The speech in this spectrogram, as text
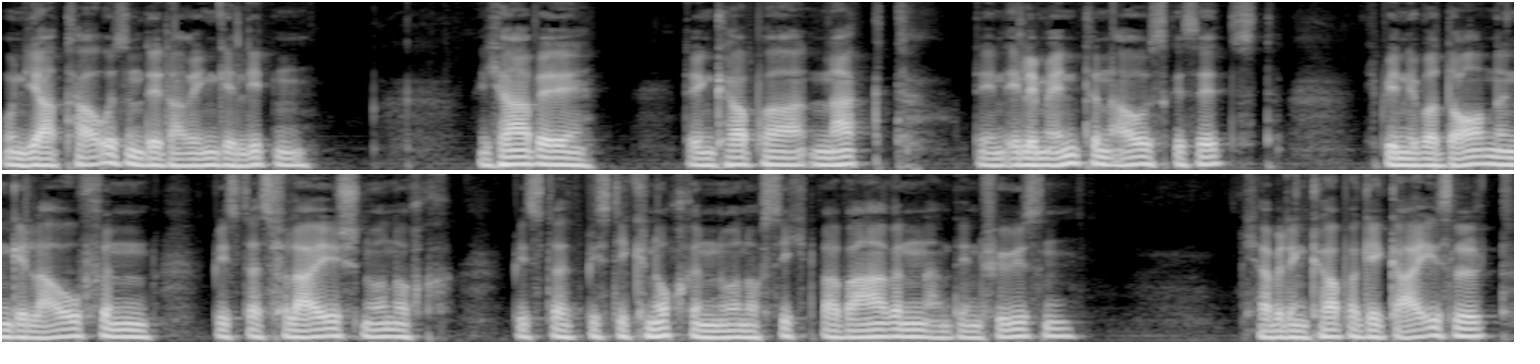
und Jahrtausende darin gelitten. Ich habe den Körper nackt den Elementen ausgesetzt. Ich bin über Dornen gelaufen, bis das Fleisch nur noch, bis, da, bis die Knochen nur noch sichtbar waren an den Füßen. Ich habe den Körper gegeißelt,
